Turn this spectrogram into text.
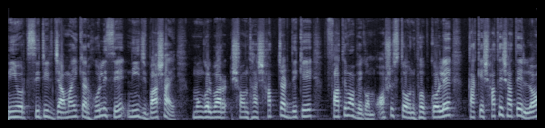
নিউ ইয়র্ক সিটির জামাইকার হোলিসে নিজ বাসায় মঙ্গলবার সন্ধ্যা সাতটার দিকে ফাতেমা বেগম অসুস্থ অনুভব করলে তাকে সাথে সাথে লং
